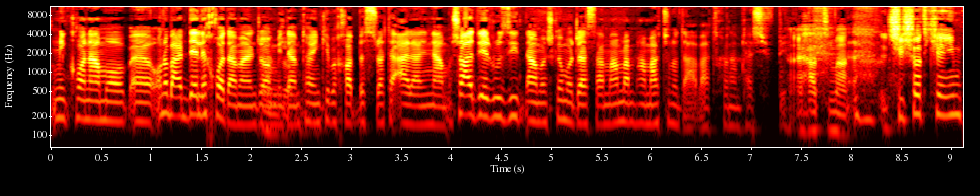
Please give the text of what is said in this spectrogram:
می‌کنم و اونو بر دل خودم انجام میدم تا اینکه بخواد به صورت علنی نما شاید یه روزی نمایشگاه مجسمه هم همتون رو دعوت کنم تشریف بیارید. حتما. چی شد که این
